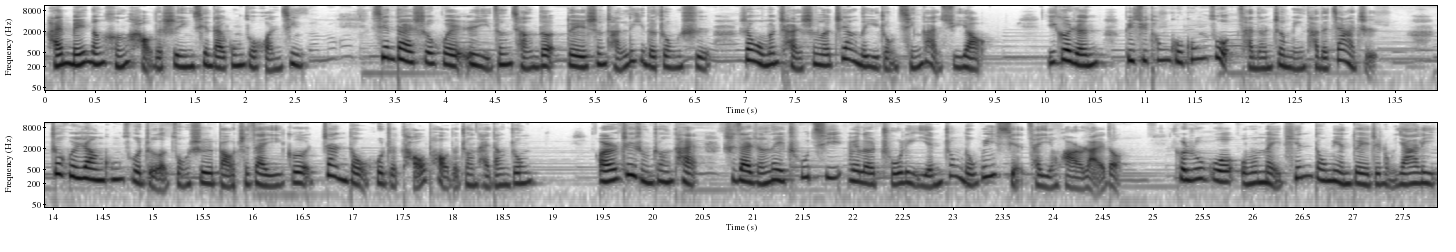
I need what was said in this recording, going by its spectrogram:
还没能很好的适应现代工作环境。现代社会日益增强的对生产力的重视，让我们产生了这样的一种情感需要：一个人必须通过工作才能证明他的价值。这会让工作者总是保持在一个战斗或者逃跑的状态当中，而这种状态是在人类初期为了处理严重的危险才演化而来的。可如果我们每天都面对这种压力，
